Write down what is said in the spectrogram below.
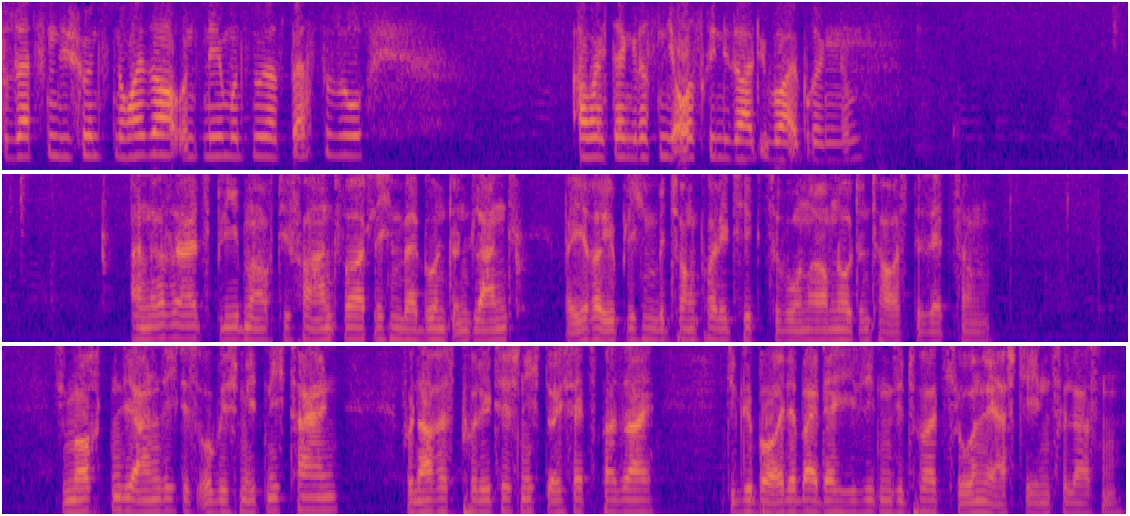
besetzen die schönsten Häuser und nehmen uns nur das Beste so. Aber ich denke, das sind die Ausreden, die sie halt überall bringen. Ne? Andererseits blieben auch die Verantwortlichen bei Bund und Land bei ihrer üblichen Betonpolitik zur Wohnraumnot und Hausbesetzung. Sie mochten die Ansicht des Obi Schmidt nicht teilen, wonach es politisch nicht durchsetzbar sei, die Gebäude bei der hiesigen Situation leer stehen zu lassen.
